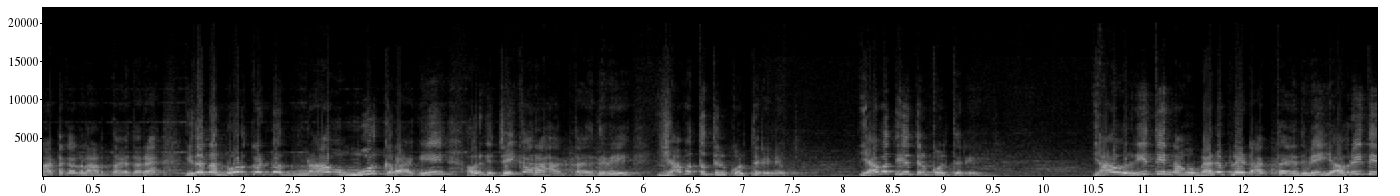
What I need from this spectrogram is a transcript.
ನಾಟಕಗಳು ಆಡ್ತಾ ಇದ್ದಾರೆ. ಇದನ್ನು ನೋಡ್ಕೊಂಡು ನಾವು ಮೂರ್ಖರಾಗಿ ಅವರಿಗೆ ಜೈಕಾರ ಹಾಕ್ತಾ ಇದ್ದೀವಿ. ಯಾವತ್ತು ತಿಳ್ಕೊಳ್ತೀರಿ ನೀವು? ಯಾವತ್ತಿಗೆ ತಿಳ್ಕೊಳ್ತೀರಿ? ಯಾವ ರೀತಿ ನಾವು ಮ್ಯಾನಿಪುಲೇಟ್ ಆಗ್ತಾ ಇದ್ದೀವಿ? ಯಾವ ರೀತಿ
